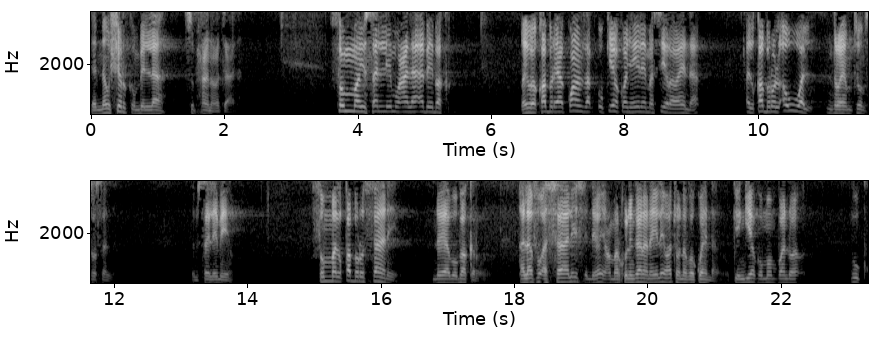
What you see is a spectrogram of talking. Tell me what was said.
لأنه شرك بالله سبحانه وتعالى ثم يسلم على أبي بكر طيب قبر يا كwanza ukiwa kwenye ile masira waenda القبر الأول ndio ya mtume صلى الله عليه وسلم تمسلميه ثم القبر الثاني ndio ya Abu Bakr alafu الثالث ndio ya Umar kulingana na ile watu wanavyokwenda ukiingia kwa mpando huku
